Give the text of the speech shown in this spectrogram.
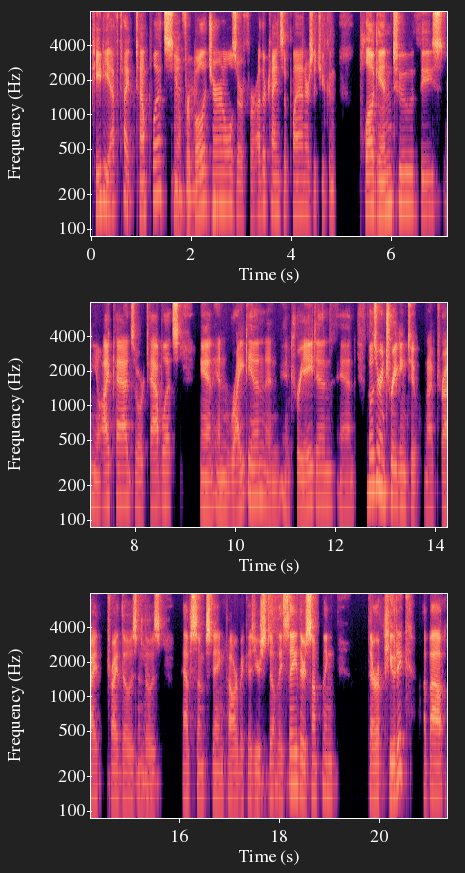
PDF type templates, you know, mm-hmm. for bullet journals or for other kinds of planners that you can plug into these, you know, iPads or tablets and and write in and and create in. And those are intriguing too. And I've tried tried those and yeah. those have some staying power because you're still they say there's something therapeutic about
